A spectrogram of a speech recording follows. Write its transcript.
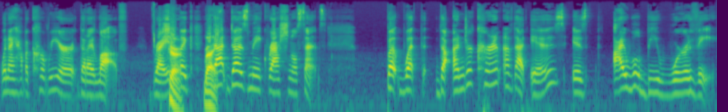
when i have a career that i love right Sure, like right. that does make rational sense but what th- the undercurrent of that is is i will be worthy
